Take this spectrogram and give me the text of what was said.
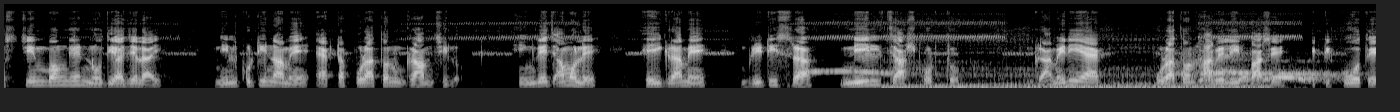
পশ্চিমবঙ্গের নদিয়া জেলায় নীলকুঠি নামে একটা পুরাতন গ্রাম ছিল। ইংরেজ আমলে এই গ্রামে ব্রিটিশরা নীল চাষ করত। গ্রামেরই এক পুরাতন হাভেলির পাশে একটি কুয়োতে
